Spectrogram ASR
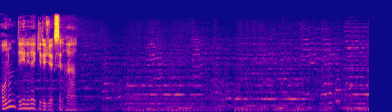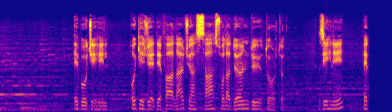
Onun dinine gireceksin ha. Ebu Cehil o gece defalarca sağa sola döndü durdu. Zihni hep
